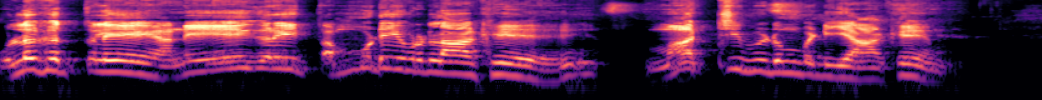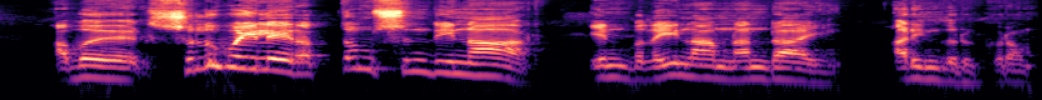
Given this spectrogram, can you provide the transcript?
உலகத்திலே அநேகரை தம்முடையவர்களாக மாற்றிவிடும்படியாக அவர் சிலுவையிலே ரத்தம் சிந்தினார் என்பதை நாம் நன்றாய் அறிந்திருக்கிறோம்.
